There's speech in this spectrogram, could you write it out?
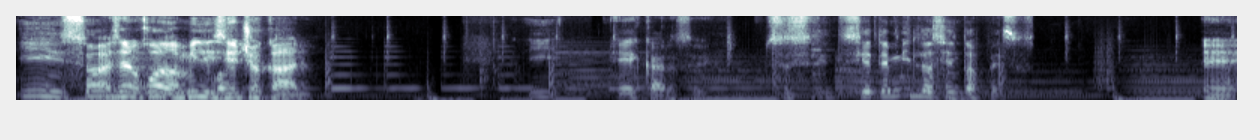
Y son. Hacer un juego de 2018 es caro. Y es caro, sí. S- 7.200 pesos. Eh,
